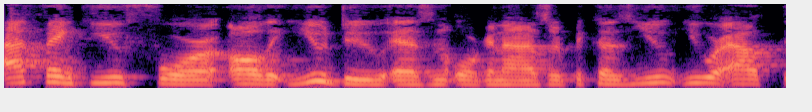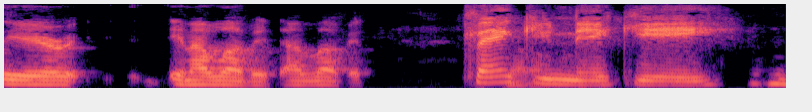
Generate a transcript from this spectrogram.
I thank you for all that you do as an organizer because you you are out there and I love it. I love it. Thank so. you, Nikki. Mm-hmm.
